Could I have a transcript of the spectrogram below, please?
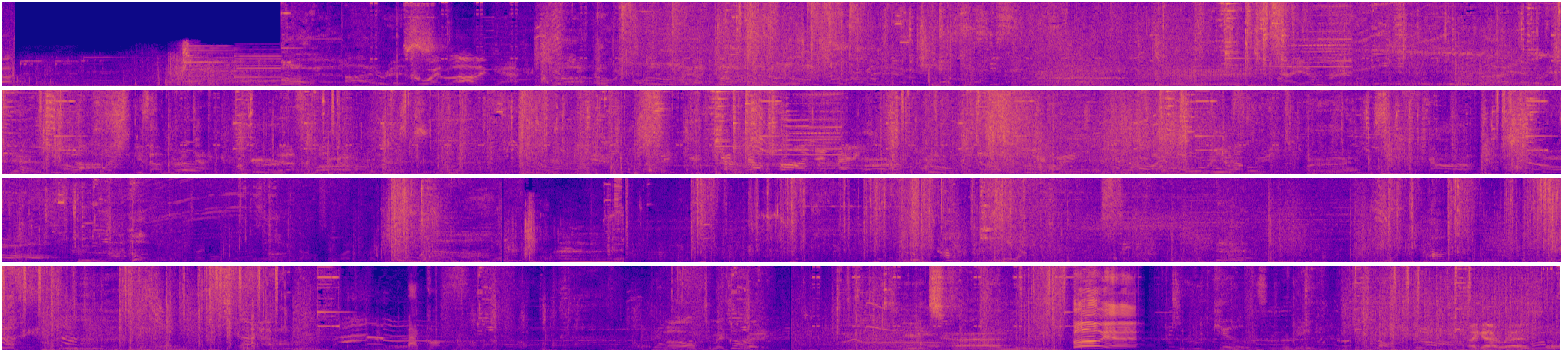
Doc. Iris. Quit lollygagging. I It's high noon. Oh yeah! Two kills remaining. I got res, so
